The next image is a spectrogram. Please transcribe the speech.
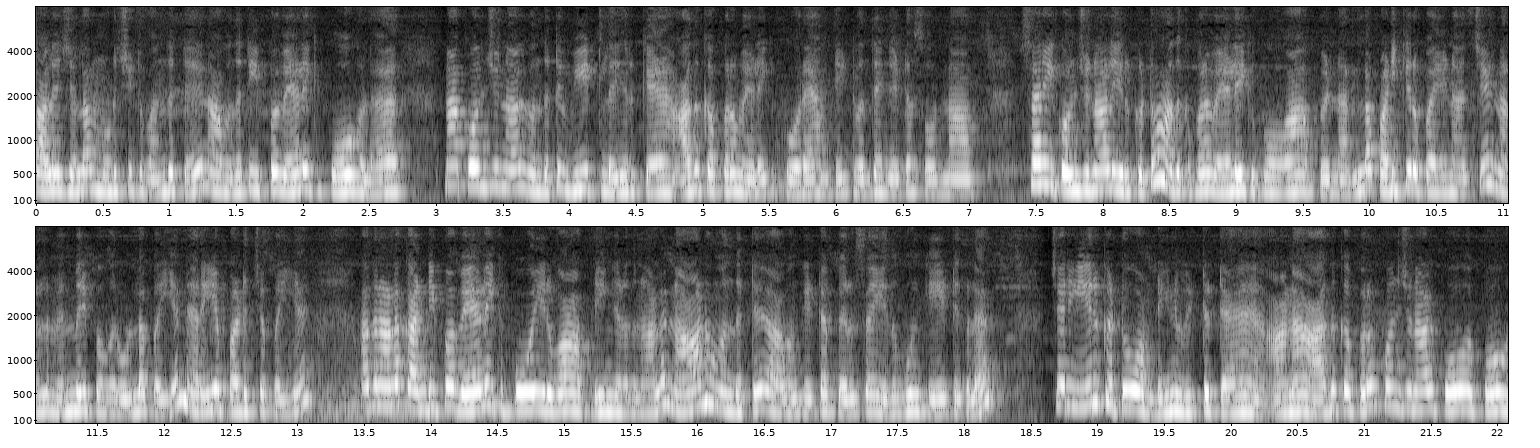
காலேஜ் எல்லாம் முடிச்சுட்டு வந்துட்டு நான் வந்துட்டு இப்போ வேலைக்கு போகலை. நான் கொஞ்ச நாள் வந்துட்டு வீட்டில் இருக்கேன். அதுக்கப்புறம் வேலைக்கு போகிறேன் அப்படின்ட்டு வந்து எங்கிட்ட சொன்னான் சரி கொஞ்ச நாள் இருக்கட்டும் அதுக்கப்புறம் வேலைக்கு போவான் இப்போ நல்லா படிக்கிற பையனாச்சே நல்ல மெமரி பவர் உள்ள பையன் நிறைய படித்த பையன். அதனால் கண்டிப்பாக வேலைக்கு போயிடுவான் அப்படிங்கிறதுனால நானும் வந்துட்டு அவங்ககிட்ட பெருசாக எதுவும் கேட்டுக்கல. சரி இருக்கட்டும் அப்படின்னு விட்டுட்டேன். ஆனால் அதுக்கப்புறம் கொஞ்ச நாள் போக போக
